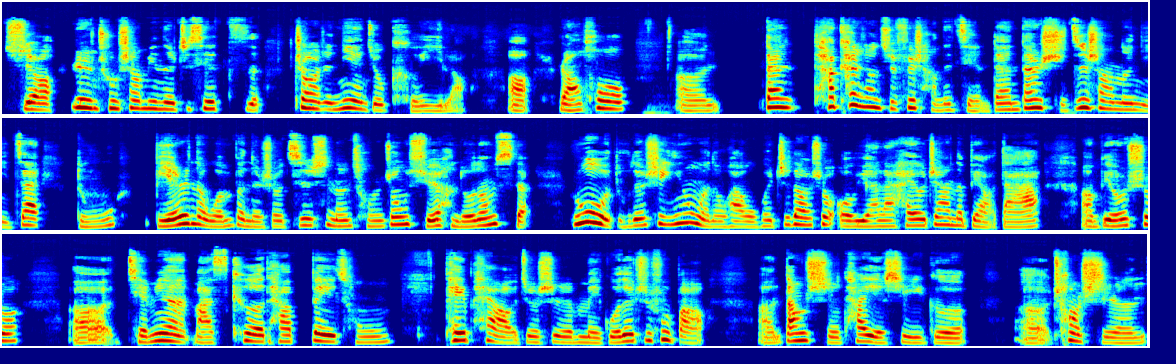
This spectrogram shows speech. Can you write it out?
需要认出上面的这些字，照着念就可以了。啊。然后，嗯，但它看上去非常的简单，但实际上呢，你在读别人的文本的时候，其实是能从中学很多东西的。如果我读的是英文的话，我会知道说，哦，原来还有这样的表达啊，比如说，呃，前面马斯克他被从 PayPal 就是美国的支付宝啊，当时他也是一个呃创始人，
